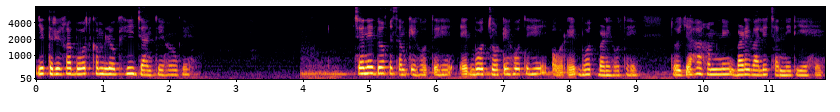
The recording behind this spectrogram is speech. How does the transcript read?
ये तरीक़ा बहुत कम लोग ही जानते होंगे। चने दो किस्म के होते हैं, एक बहुत छोटे होते हैं और एक बहुत बड़े होते हैं। तो यह हमने बड़े वाले चने लिए हैं।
